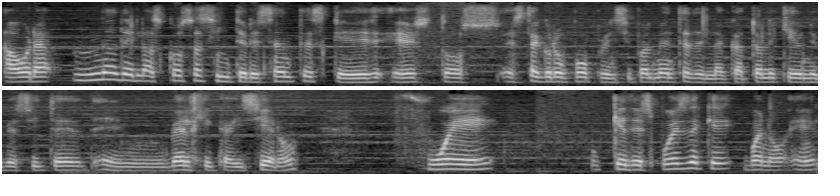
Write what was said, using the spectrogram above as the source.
Ahora, una de las cosas interesantes que estos, este grupo, principalmente de la Catholic University en Bélgica, hicieron fue que después de que, bueno, eh,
